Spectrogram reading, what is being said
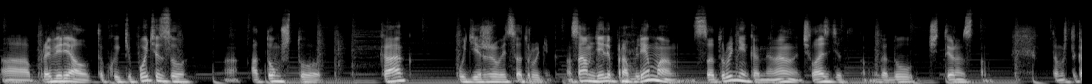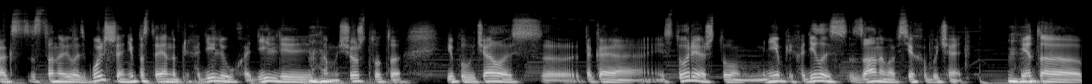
а, проверял такую гипотезу а, о том, что как удерживать сотрудника. На самом деле проблема с сотрудниками, она началась где-то в году 2014 Потому что как становилось больше, они постоянно приходили, уходили, uh-huh. там еще что-то. И получалась э, такая история, что мне приходилось заново всех обучать. Uh-huh. Это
